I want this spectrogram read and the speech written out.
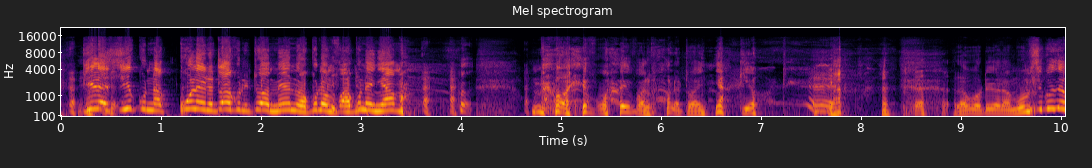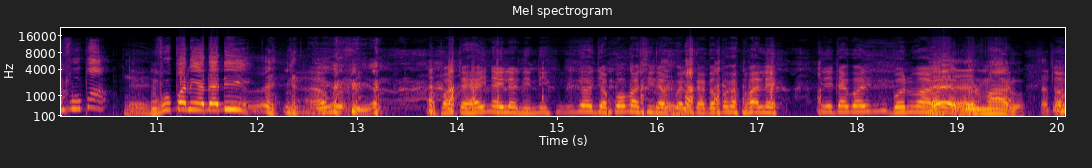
Kila siku na kula inataka kunitoa meno hakuna hakuna nyama. Wife- alikuwa anatoa nyaki yote. Alafu watu mumsikuze mfupa mfupa ni ya apate haina ile nini? Inakuelekaga mpaka pale. Ilitakuwa bonmaro Eh. Hata-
